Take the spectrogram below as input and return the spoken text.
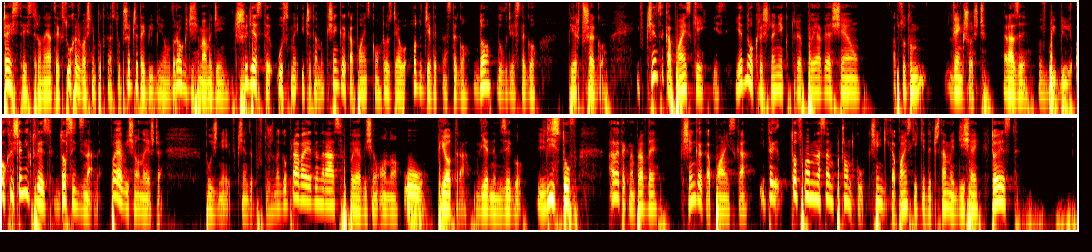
Cześć, z tej strony Jacek, słuchasz właśnie podcastu Przeczytaj Biblię w rok. Dzisiaj mamy dzień 38 i czytamy Księgę Kapłańską, rozdziały od 19 do 21. I w Księdze Kapłańskiej jest jedno określenie, które pojawia się absolutną większość razy w Biblii. Określenie, które jest dosyć znane. Pojawi się ono jeszcze później w Księdze Powtórzonego Prawa jeden raz, pojawi się ono u Piotra w jednym z jego listów, ale tak naprawdę Księga Kapłańska i te, to, co mamy na samym początku Księgi Kapłańskiej, kiedy czytamy dzisiaj, to jest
